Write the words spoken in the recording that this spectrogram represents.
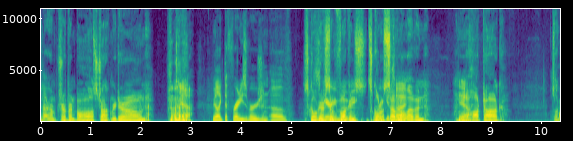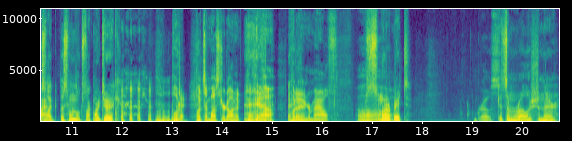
Like I'm tripping balls, chalk me down. yeah, be like the Freddy's version of Let's go get some fucking. Let's go to he 7 Eleven. Need Yeah. a hot dog. Looks like this one looks like my dick. put it. Put some mustard on it. Yeah. Put it in your mouth. Slurp it. gross Get some relish in there.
